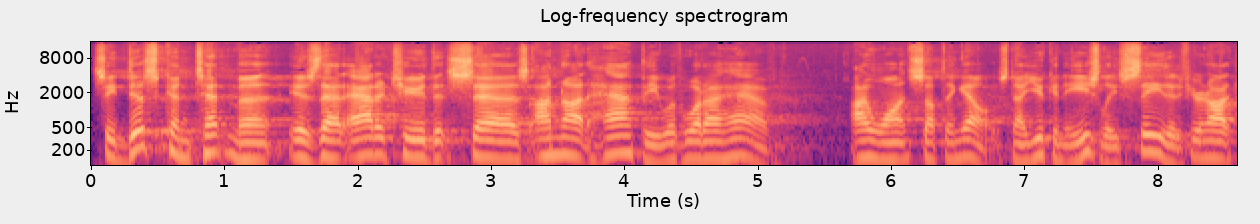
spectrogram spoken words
See, discontentment is that attitude that says, I'm not happy with what I have. I want something else. Now, you can easily see that if you're not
